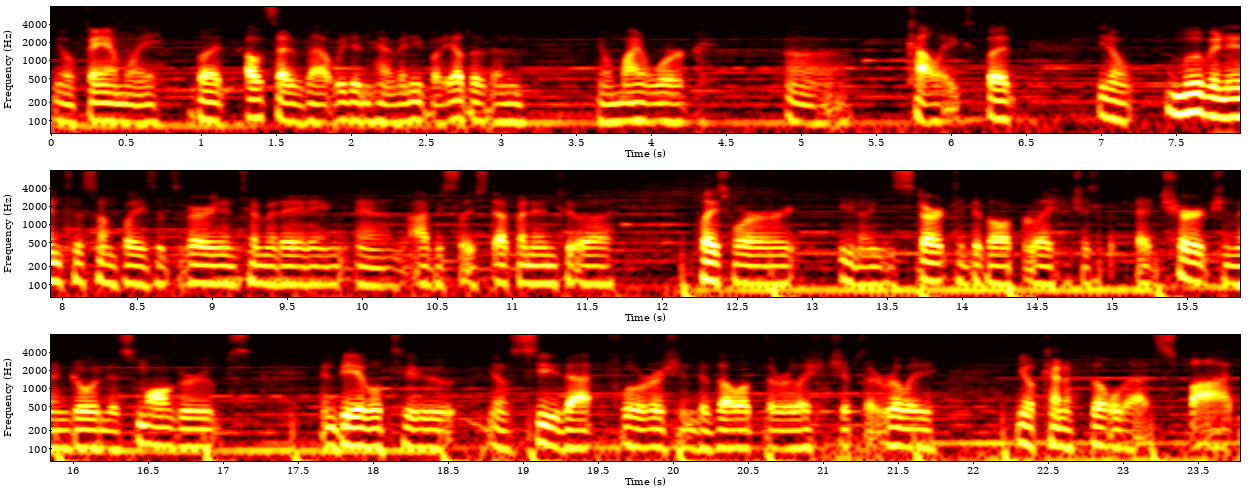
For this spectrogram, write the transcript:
you know, family. But outside of that, we didn't have anybody other than, you know, my work uh, colleagues. But you know, moving into some place that's very intimidating and obviously stepping into a place where, you know, you start to develop relationships at church and then go into small groups and be able to, you know, see that flourish and develop the relationships that really, you know, kind of fill that spot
